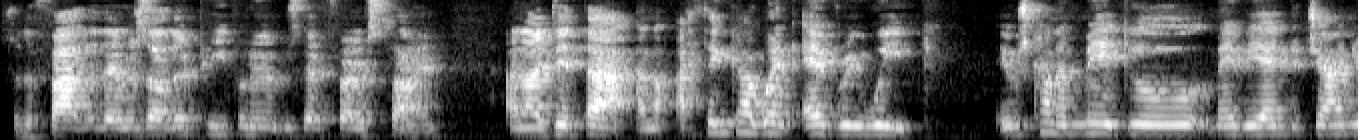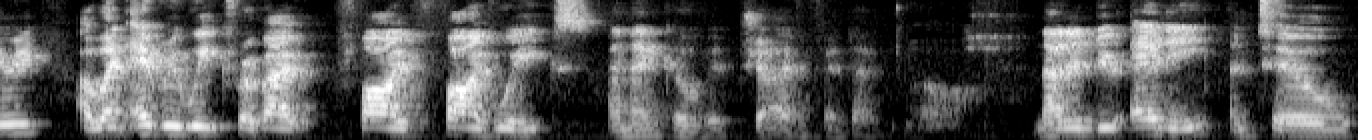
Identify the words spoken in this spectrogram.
So the fact that there was other people who it was their first time, and I did that, and I think I went every week. It was kind of middle, maybe end of January. I went every week for about five five weeks, and then COVID shut everything down. Oh, And I didn't do any until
